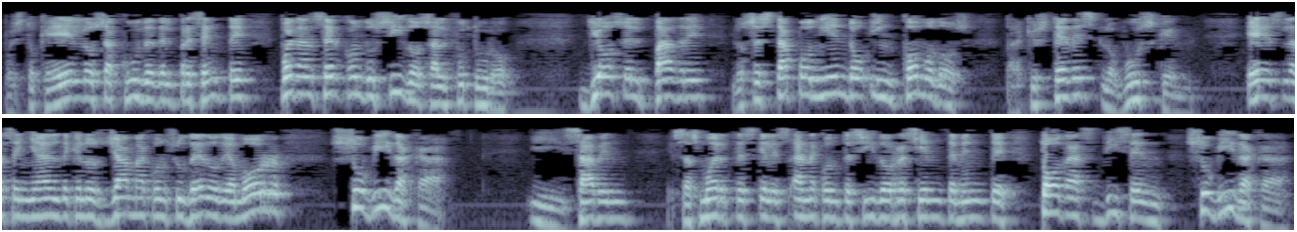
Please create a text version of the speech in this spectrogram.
puesto que Él los sacude del presente, puedan ser conducidos al futuro. Dios el Padre los está poniendo incómodos para que ustedes lo busquen. Es la señal de que los llama con su dedo de amor su vida acá. Y saben, esas muertes que les han acontecido recientemente, todas dicen su vida acá.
